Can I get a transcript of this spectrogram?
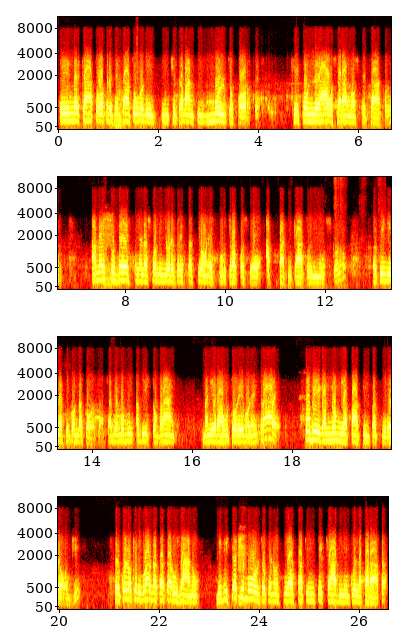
e il mercato ha presentato uno dei un centravanti molto forte, che con Leao sarà uno spettacolo. Ha messo Dest nella sua migliore prestazione, purtroppo si è appaticato il muscolo. E quindi la seconda cosa, abbiamo visto in maniera autorevole entrare, Pobega non mi ha fatto impazzire oggi. Per quello che riguarda Tatarusanu, mi dispiace molto che non sia stato impeccabile in quella parata,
